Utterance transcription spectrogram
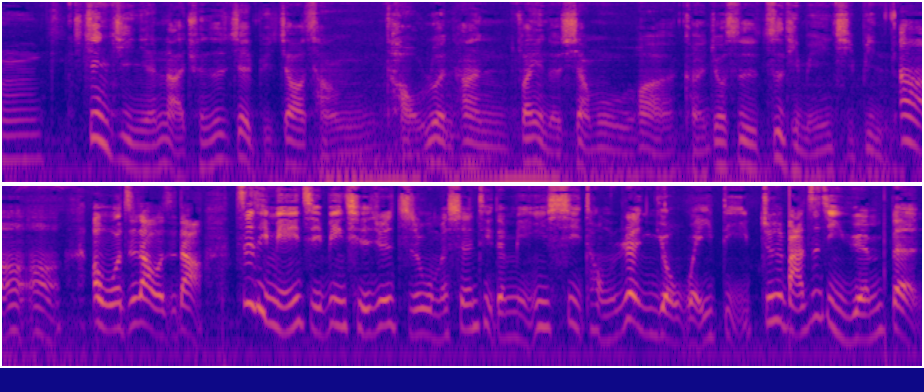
嗯，近几年来，全世界比较常讨论和钻研的项目的话，可能就是自体免疫疾病。嗯嗯嗯，哦，我知道，我知道，自体免疫疾病其实就是指我们身体的免疫系统任有为敌，就是把自己原本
